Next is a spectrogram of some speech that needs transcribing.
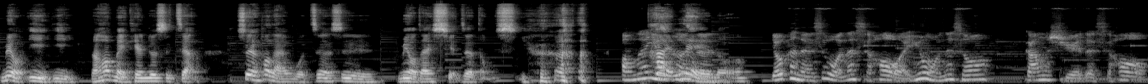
没有意义。然后每天就是这样，所以后来我真的是没有在写这东西，哦，那有太可能，累了。有可能是我那时候哎、因为我那时候刚学的时候，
